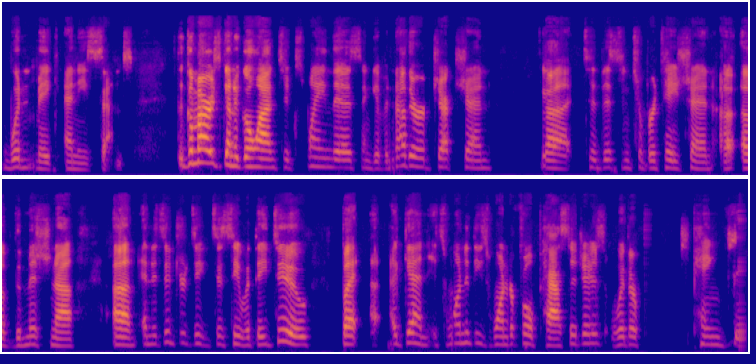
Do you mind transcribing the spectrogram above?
wouldn't make any sense. The Gemara is going to go on to explain this and give another objection uh, to this interpretation of, of the Mishnah, um, and it's interesting to see what they do. But uh, again, it's one of these wonderful passages where they're paying very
